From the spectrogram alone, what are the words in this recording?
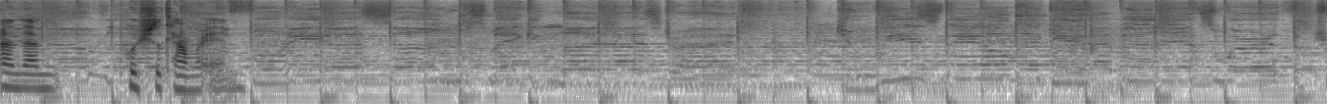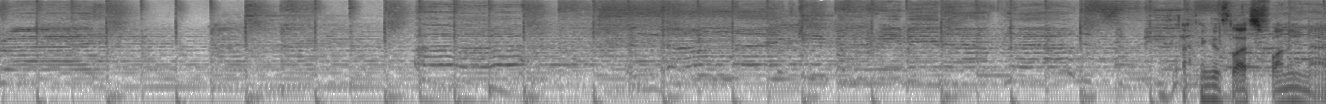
and then push the camera in. Think it's less funny now.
